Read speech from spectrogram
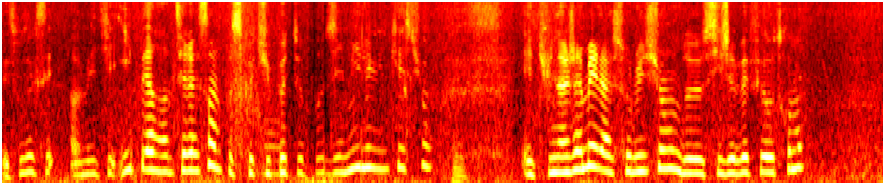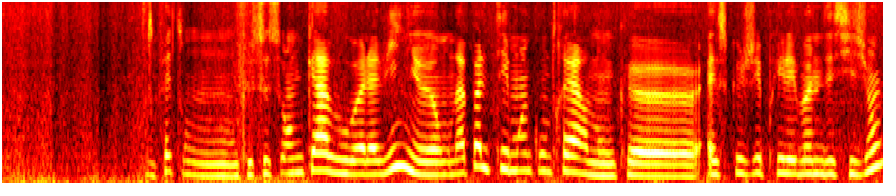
Et c'est pour ça que c'est un métier hyper intéressant parce que tu peux te poser mille et une questions. Et tu n'as jamais la solution de si j'avais fait autrement. En fait, que ce soit en cave ou à la vigne, on n'a pas le témoin contraire. Donc, euh, est-ce que j'ai pris les bonnes décisions?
